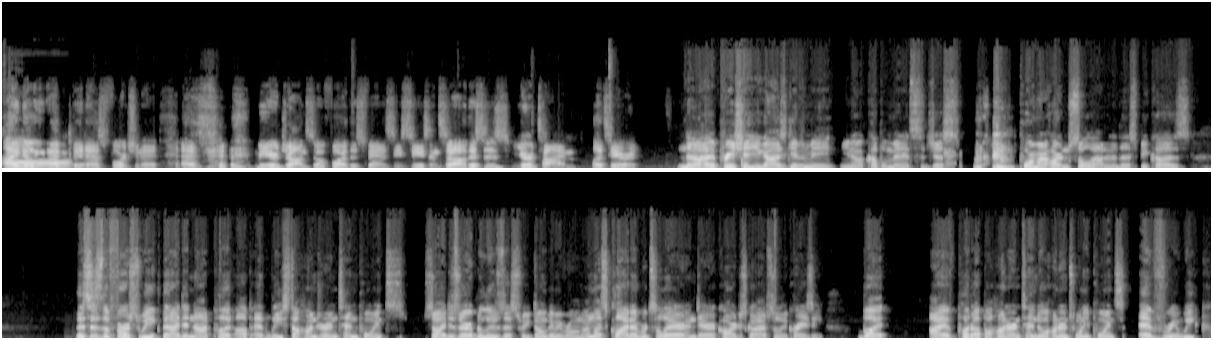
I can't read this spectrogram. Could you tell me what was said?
I know you haven't been as fortunate as me or John so far this fantasy season. So this is your time. Let's hear it. No, I appreciate you guys giving me, you know, a couple minutes to just pour my heart and soul out into this because this is the first week that I did not put up at least 110 points. So I deserve to lose this week. Don't get me wrong, unless Clyde Edwards Helaire and Derek Carr just go absolutely crazy. But I have put up 110 to 120 points every week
